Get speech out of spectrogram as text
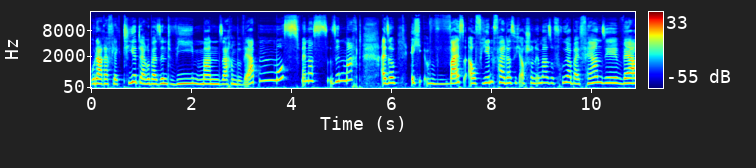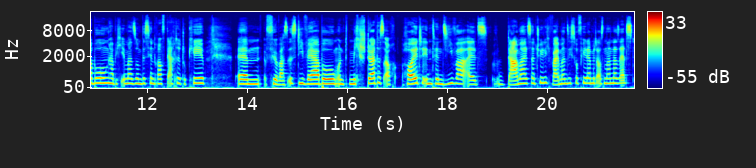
oder reflektiert darüber sind, wie man Sachen bewerten muss, wenn das Sinn macht. Also ich weiß auf jeden Fall, dass ich auch schon immer so früher bei Fernsehwerbung habe ich immer so ein bisschen drauf geachtet, okay, ähm, für was ist die Werbung und mich stört es auch heute intensiver als damals natürlich, weil man sich so viel damit auseinandersetzt.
